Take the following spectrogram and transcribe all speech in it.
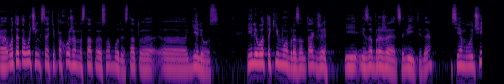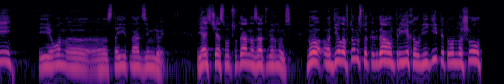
вот это очень, кстати, похоже на статую свободы, статуя э, Гелиос. Или вот таким образом также и изображается, видите, да? Семь лучей, и он э, э стоит над землей. Я сейчас вот сюда назад вернусь. Но э, дело в том, что когда он приехал в Египет, он нашел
